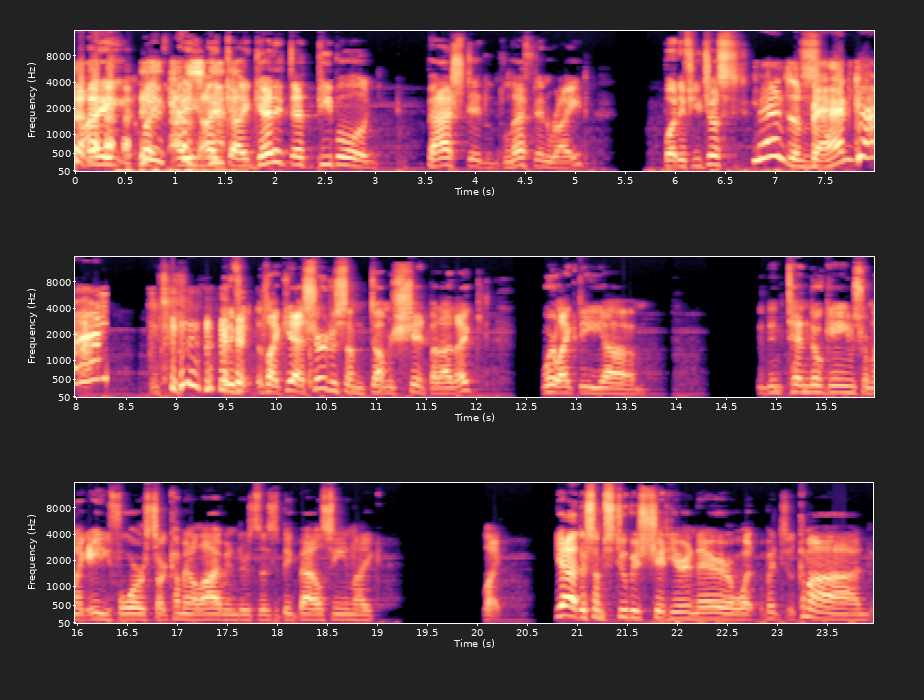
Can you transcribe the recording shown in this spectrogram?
I like I, I I get it that people bashed it left and right, but if you just man's a bad guy. but if you, like yeah sure there's some dumb shit, but I liked where like the um, Nintendo games from like '84 start coming alive and there's this big battle scene like like yeah there's some stupid shit here and there or what but come on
